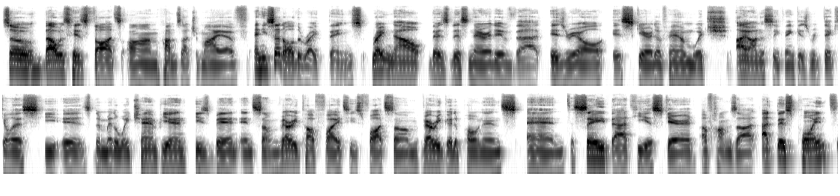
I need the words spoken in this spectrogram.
So that was his thoughts on Hamzat Chimaev, and he said all the right things. Right now, there's this narrative that Israel is scared of him, which I honestly think is ridiculous. He is the middleweight champion. He's been in some very tough fights. He's fought some very good opponents, and to say that he is scared of Hamzat at this point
